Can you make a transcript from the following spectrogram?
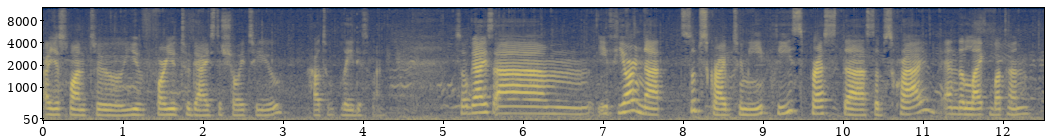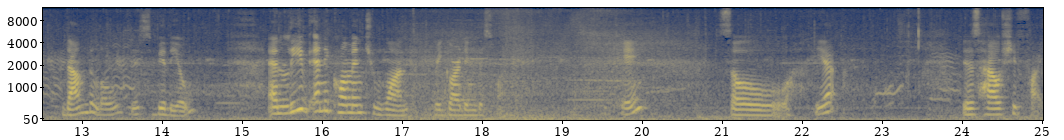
I just want to you for you two guys to show it to you how to play this one. So guys, um, if you're not subscribed to me, please press the subscribe and the like button down below this video and leave any comment you want regarding this one. Okay, so yeah, this is how she fight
